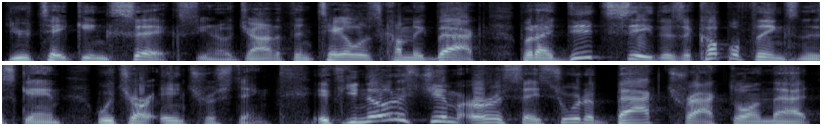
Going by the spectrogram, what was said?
You're taking six. You know, Jonathan Taylor's coming back. But I did see there's a couple things in this game which are interesting. If you notice, Jim Irsay sort of backtracked on that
